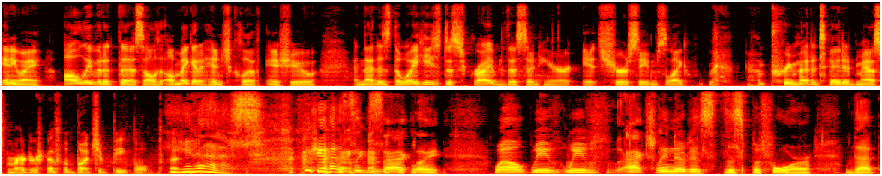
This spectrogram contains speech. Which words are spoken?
Anyway, I'll leave it at this. I'll, I'll make it a Hinchcliffe issue, and that is the way he's described this in here. It sure seems like premeditated mass murder of a bunch of people. But... Yes, yes, exactly. Well, we've we've actually noticed this before that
